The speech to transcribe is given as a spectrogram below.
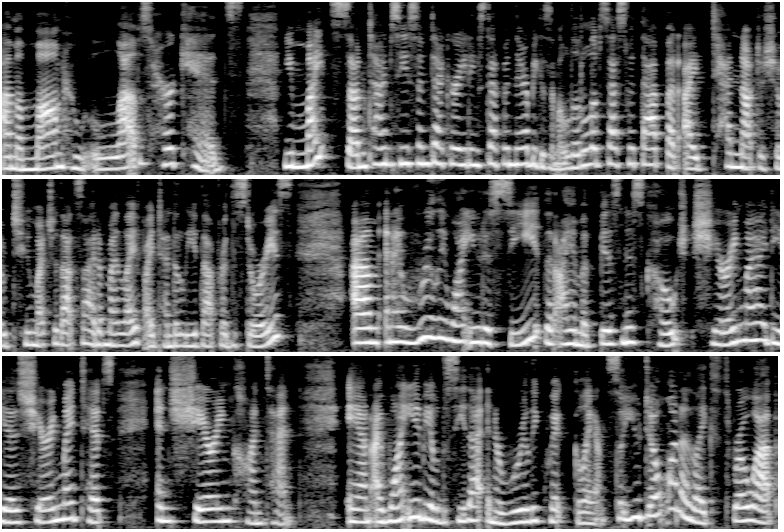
I'm a mom who loves her kids. You might sometimes see some decorating stuff in there because I'm a little obsessed with that, but I tend not to show too much of that side of my life. I tend to leave that for the stories. Um, and I really want you to see that I am a business coach sharing my ideas, sharing my tips, and sharing content. And I want you to be able to see that in a really quick glance. So you don't want to like throw up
